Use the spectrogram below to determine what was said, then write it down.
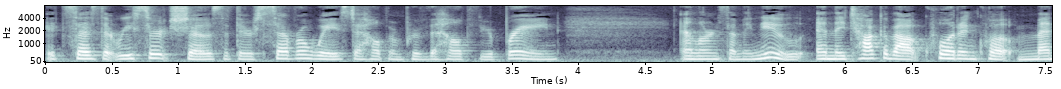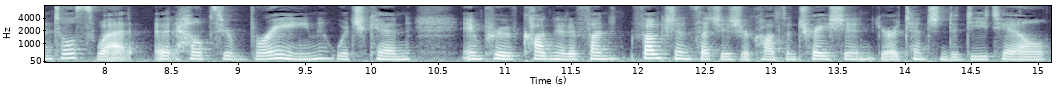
It says that research shows that there are several ways to help improve the health of your brain and learn something new. And they talk about quote unquote mental sweat. It helps your brain, which can improve cognitive fun- functions such as your concentration, your attention to detail,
